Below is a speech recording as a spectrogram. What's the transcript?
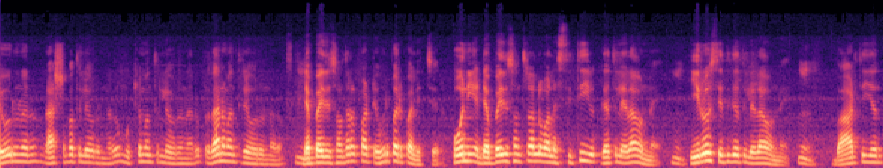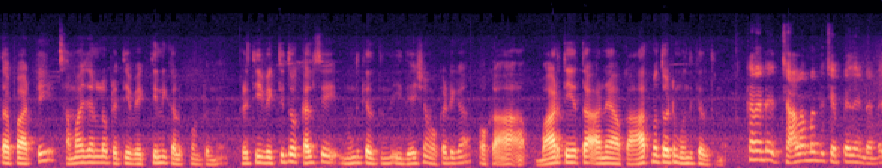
ఎవరున్నారు? రాష్ట్రపతులు ఎవరున్నారు? ముఖ్యమంత్రులు ఎవరున్నారు? ప్రధానమంత్రి ఎవరున్నారు? Hmm. డెబ్బై ఐదు సంవత్సరాల పాటు ఎవరు పరిపాలించారు పోనీ డెబ్బై ఐదు సంవత్సరాల్లో వాళ్ళ స్థితి గతులు ఎలా ఉన్నాయి? Hmm. ఈ రోజు స్థితిగతులు ఎలా ఉన్నాయి? ఉమ్, భారతీయ జనతా పార్టీ సమాజంలో ప్రతి వ్యక్తిని కలుపుకుంటుంది. ప్రతి వ్యక్తితో కలిసి ముందుకెళ్తుంది. ఈ దేశం ఒకటిగా ఒక భారతీయత అనే ఒక ఆత్మతోటి ముందుకెళ్తుంది. కానీ అంటే చాలా మంది చెప్పేది ఏంటంటే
